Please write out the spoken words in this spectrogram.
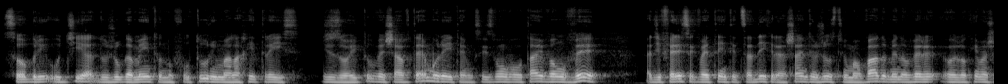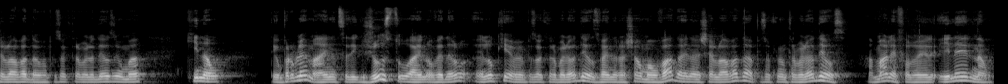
sobre o dia do julgamento no futuro em Malachi 3, 18? Veshavtem ureitem. Vocês vão voltar e vão ver a diferença que vai ter entre tzadik, rachá, entre o justo e o malvado, benover eloquim. Uma pessoa que trabalha a Deus e uma que não. Tem um problema, aí no tzadik justo, aí no vedel eloquim, uma pessoa que trabalhou a Deus, vai no rachá, o malvado, aí no ashelo avadão, uma pessoa que não trabalhou a Deus. Amália falou, ele, ele não.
